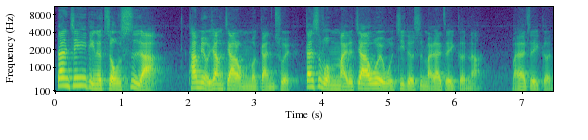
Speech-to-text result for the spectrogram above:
但金逸鼎的走势啊。它没有像嘉龙那么干脆，但是我们买的价位，我记得是买在这一根呐，买在这一根，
